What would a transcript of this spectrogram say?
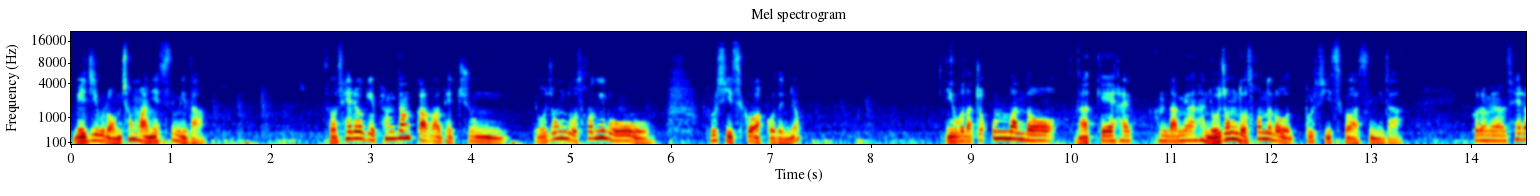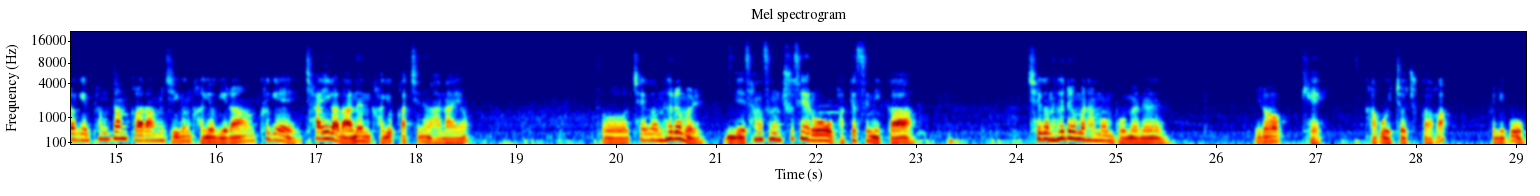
매집을 엄청 많이 했습니다. 그래서 세력의 평단가가 대충 요 정도 선으로 볼 수 있을 것 같거든요. 이거보다 조금만 더 낮게 할, 한다면 한 요 정도 선으로 볼 수 있을 것 같습니다. 그러면 세력의 평단가랑 지금 가격이랑 크게 차이가 나는 가격 같지는 않아요. 그래서 최근 흐름을 이제 상승 추세로 바뀌었으니까 최근 흐름을 한번 보면은 이렇게 가고 있죠 주가가 그리고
